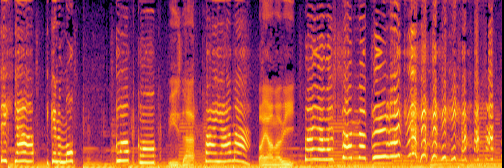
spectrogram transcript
Zeg Jaap, ik ken een mop. Klap, klap. Wie is daar? Pajama. Pajama wie? Pajama Sam natuurlijk.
